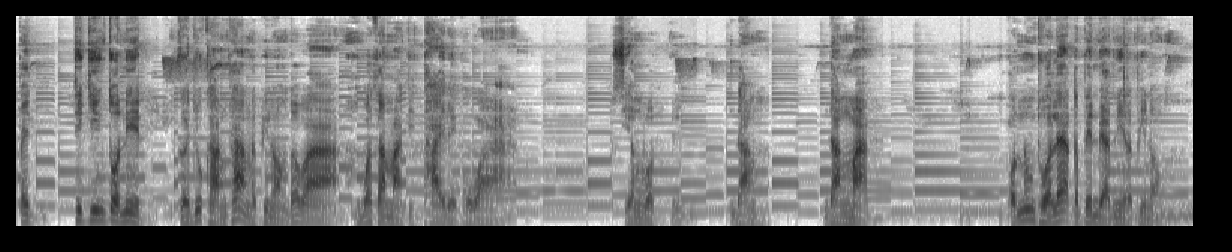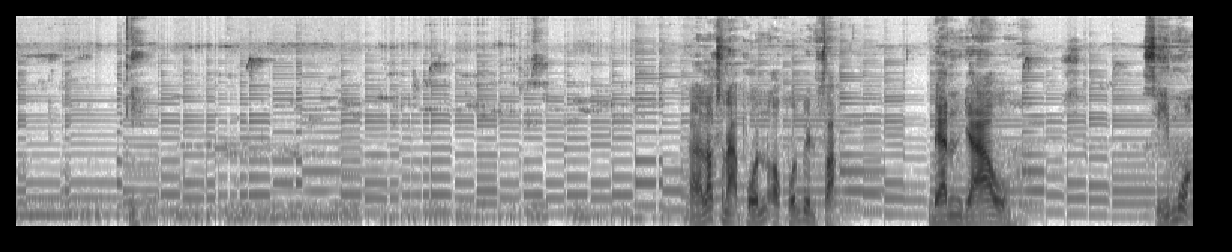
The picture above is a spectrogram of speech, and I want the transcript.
ไปที่จริงตัวนี้เกิดยุคขางทางแหละพี่น้องแต่ว่าว่าสามารถติดไทยเลยเพราะว่าเสียงรถ ดัง ดังมาก ผลนุ่งถั่วแรกก็เป็นแบบนี้แหละพี่น้อง นี่ ลักษณะผลออกผลเป็นฝัก แบนยาว สีม่วง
